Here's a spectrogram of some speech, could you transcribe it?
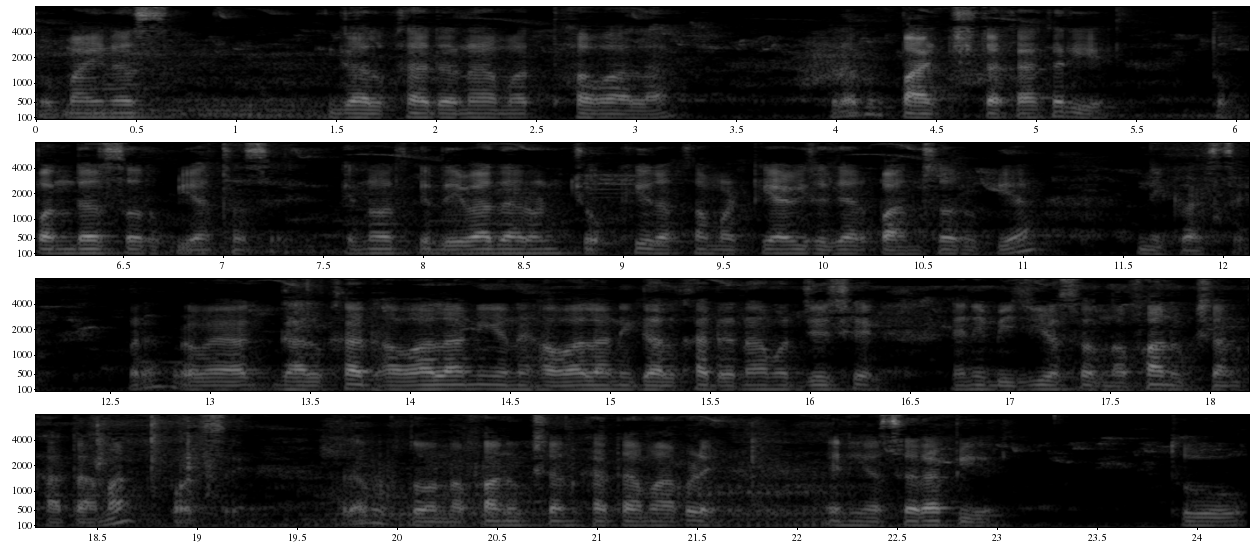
તો માઇનસ ગાલખાદ અનામત હવાલા, બરાબર? પાંચ ટકા કરીએ, તો પંદરસો રૂપિયા થશે. એનો અર્થ કે દેવાદારોની ચોખ્ખી રકમ અઠ્યાવીસ હજાર પાંચસો રૂપિયા નીકળશે. બરાબર? હવે આ ગાલખાડ હવાલાની અને હવાલાની ગાલખાડ અનામત જે છે, એની બીજી અસર નફા નુકસાન ખાતામાં પડશે. બરાબર? તો નફા નુકસાન ખાતામાં આપણે એની અસર આપીએ. તો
